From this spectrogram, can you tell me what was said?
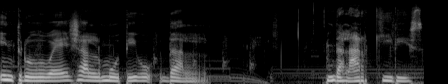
introdueix el motiu del de l'arc iris.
